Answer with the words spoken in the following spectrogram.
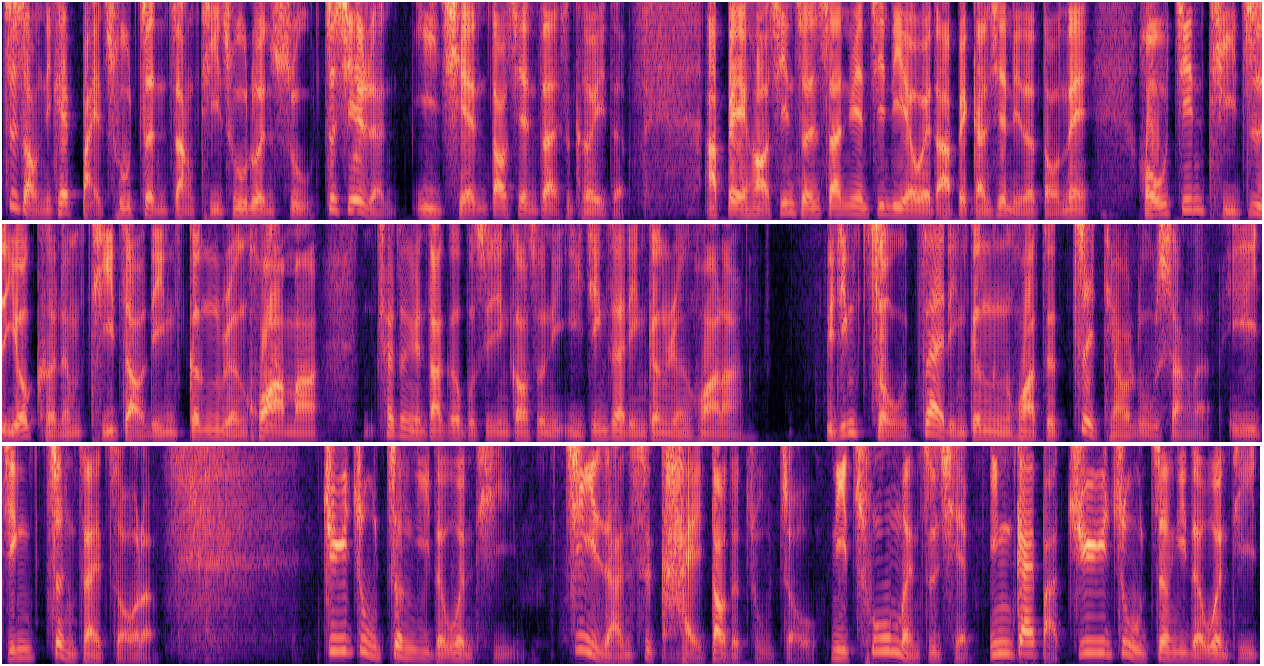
至少你可以摆出阵仗，提出论述。这些人以前到现在是可以的。阿贝哈，心存善念，尽力而为的阿贝，感谢你的斗内。侯金体制有可能提早零更人化吗？蔡正元大哥不是已经告诉你，已经在零更人化啦，已经走在零更人化的这条路上了，已经正在走了。居住正义的问题。既然是凯道的主轴，你出门之前应该把居住正义的问题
